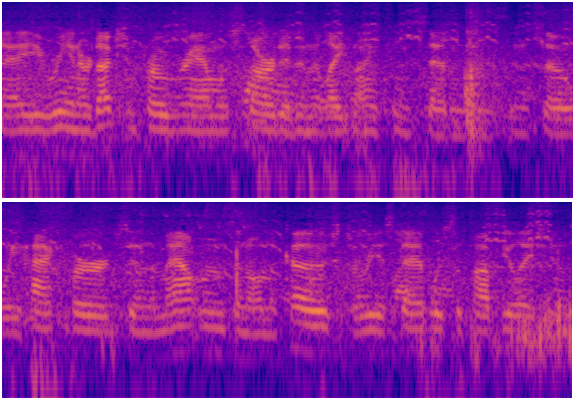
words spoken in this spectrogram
a reintroduction program was started in the late 1970s. And so we hack birds in the mountains and on the coast to reestablish the population.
